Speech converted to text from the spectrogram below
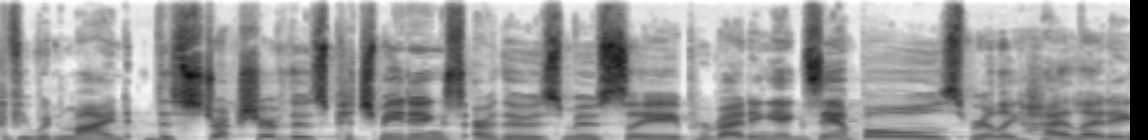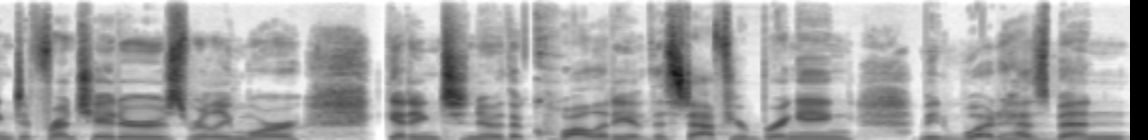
If you wouldn't mind, the structure of those pitch meetings are those mostly providing examples, really highlighting differentiators, really more getting to know the quality of the staff you're bringing. I mean, what has been,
